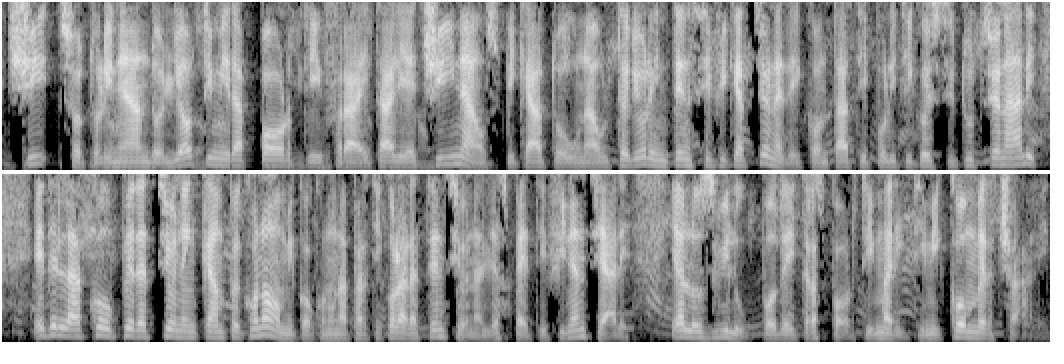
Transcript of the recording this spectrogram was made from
Xi, sottolineando gli ottimi rapporti fra Italia e Cina, ha auspicato una ulteriore intensificazione dei contatti politico-istituzionali e della cooperazione in campo economico con una particolare attenzione agli aspetti finanziari e allo sviluppo dei trasporti marittimi commerciali.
